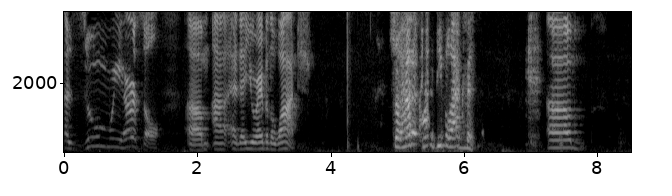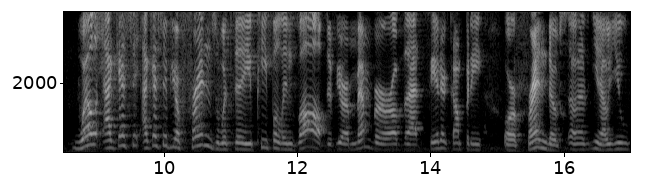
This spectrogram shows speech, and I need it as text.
a Zoom rehearsal um, uh, that you were able to watch. So how do how do people access? It? Um, well, I guess I guess if you're friends with the people involved, if you're a member of that theater company or a friend of, uh, you know, you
